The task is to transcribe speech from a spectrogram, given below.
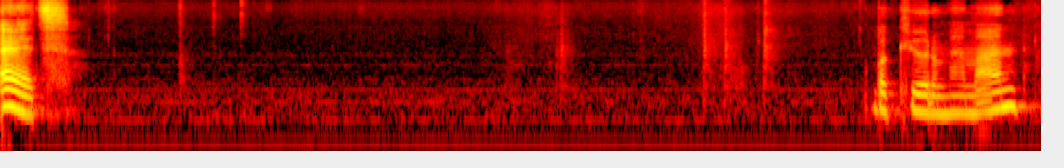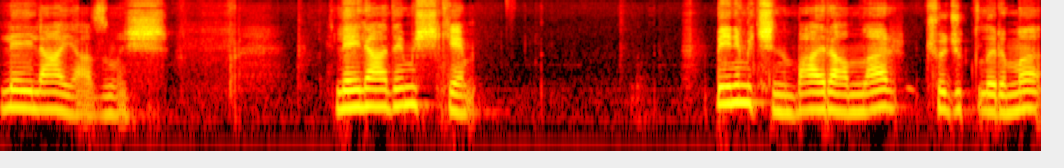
Evet, Bakıyorum hemen. Leyla yazmış. Leyla demiş ki benim için bayramlar çocuklarımı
